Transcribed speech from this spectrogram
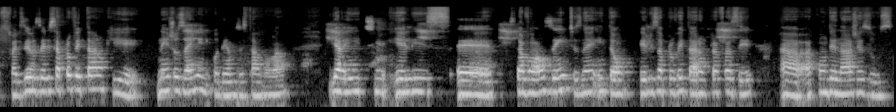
os fariseus, eles se aproveitaram que nem José nem Nicodemos estavam lá. E aí eles é, estavam ausentes, né? Então eles aproveitaram para fazer a, a, condenar Jesus.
